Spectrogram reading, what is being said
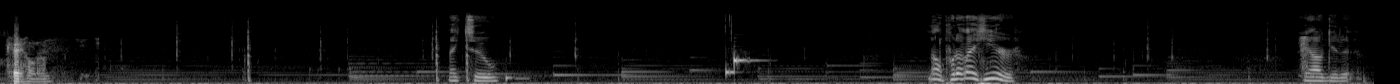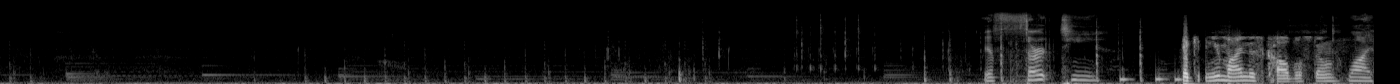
Okay, hold on. Make two. No, put it right here. Yeah, I'll get it. 13. Hey, can you mine this cobblestone? Why?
